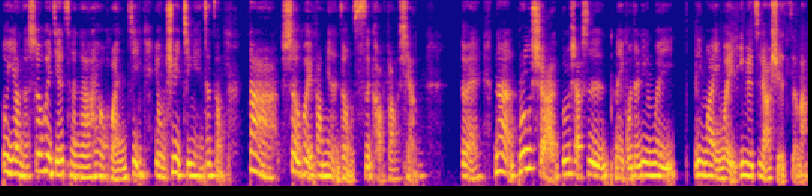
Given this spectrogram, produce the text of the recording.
不一样的社会阶层啊，还有环境、永续经营这种大社会方面的这种思考方向。对，那 Bluchard，Bluchard 是美国的另一位另外一位音乐治疗学者嘛，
